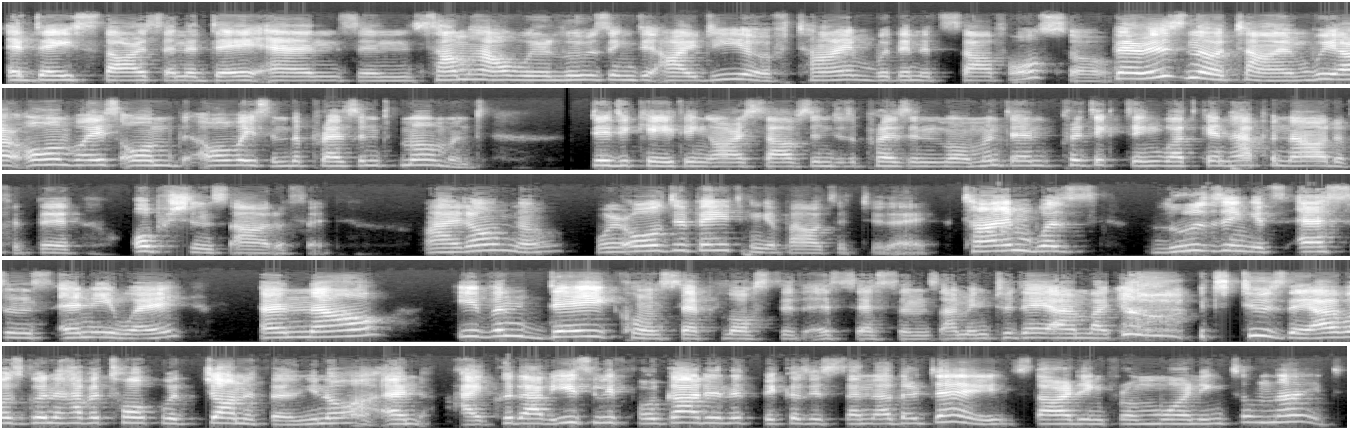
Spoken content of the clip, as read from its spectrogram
A day starts and a day ends and somehow we're losing the idea of time within itself also. There is no time. We are always on always in the present moment dedicating ourselves into the present moment and predicting what can happen out of it the options out of it. I don't know. We're all debating about it today. Time was losing its essence anyway and now even day concept lost its essence. I mean, today I'm like, oh, it's Tuesday. I was going to have a talk with Jonathan, you know, and I could have easily forgotten it because it's another day starting from morning till night.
